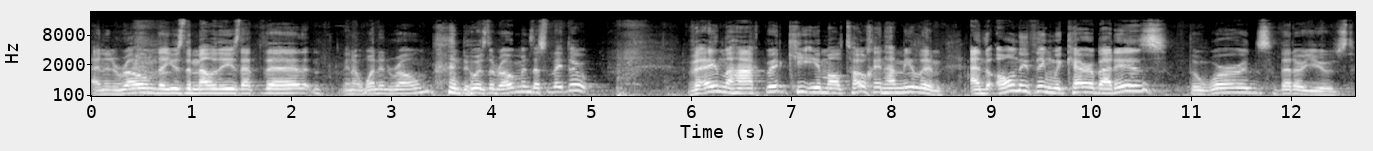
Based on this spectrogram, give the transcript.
And in Rome, they use the melodies that the, you know, when in Rome, do as the Romans, that's what they do. And the only thing we care about is the words that are used.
